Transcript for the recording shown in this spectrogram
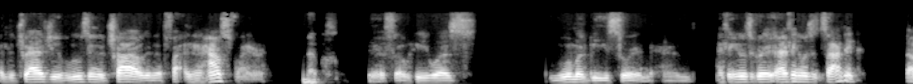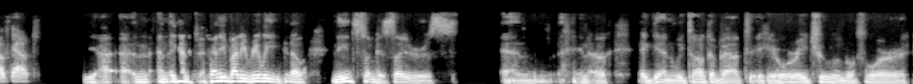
had the tragedy of losing a child in a, in a house fire. Yep. Yeah, so he was woman for and I think it was great. I think it was exotic, without. Yeah, and, and again, if anybody really you know needs some Hasidic, and you know, again, we talk about Hirore Tshuva before.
